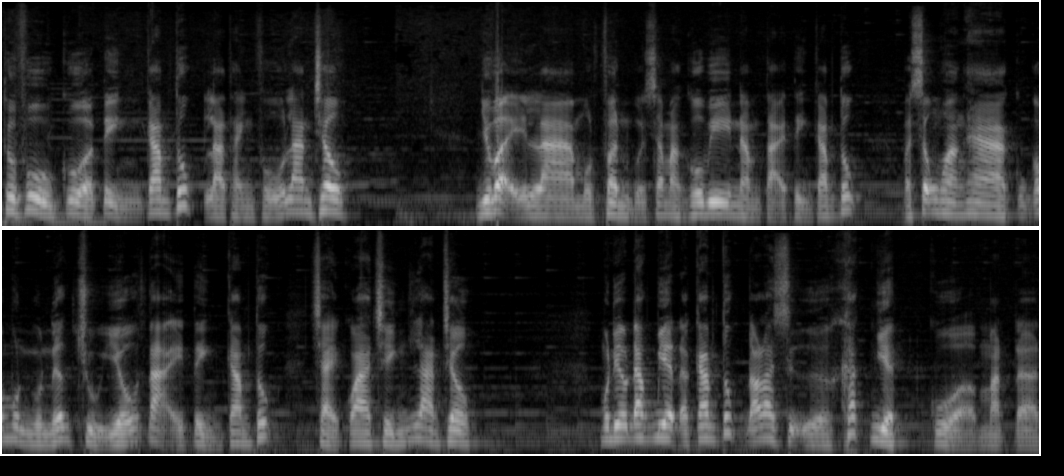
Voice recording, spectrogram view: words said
Thủ phủ của tỉnh Cam Túc là thành phố Lan Châu như vậy là một phần của sa mạc Gobi nằm tại tỉnh Cam Túc và sông Hoàng Hà cũng có một nguồn nước chủ yếu tại tỉnh Cam Túc chảy qua chính Lan Châu. Một điều đặc biệt ở Cam Túc đó là sự khắc nghiệt của mặt ờ,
